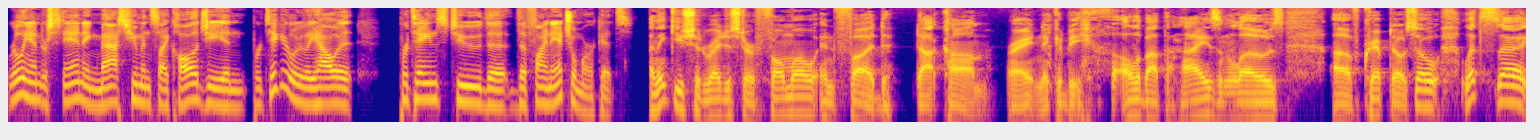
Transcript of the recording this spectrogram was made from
really understanding mass human psychology and particularly how it pertains to the the financial markets. I think you should register FOMO and FUD.com, right? And it could be all about the highs and lows of crypto. So let's uh,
